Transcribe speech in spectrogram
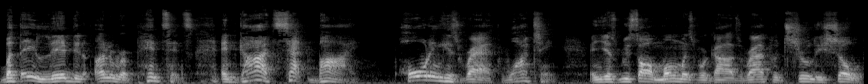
but they lived in unrepentance and God sat by holding his wrath, watching And yes, we saw moments where God's wrath would surely show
